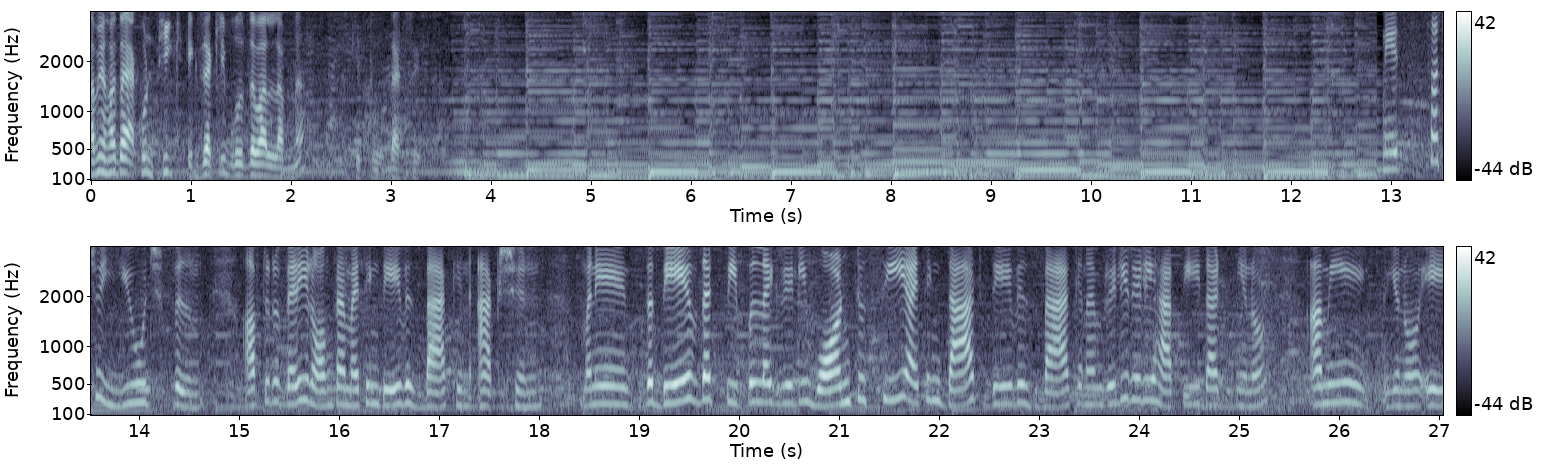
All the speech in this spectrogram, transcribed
আমি হয়তো এখন ঠিক এক্স্যাক্টলি বলতে পারলাম না কিন্তু that's it It's such a huge film. After a very long time, I think Dev is back in action. Mane, the Dev that people like really want to see, I think that Dev is back, and I'm really, really happy that you know, আমি ইউ নো এই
